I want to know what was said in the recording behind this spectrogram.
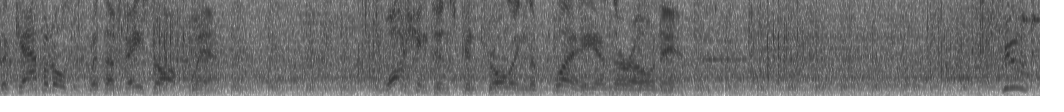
The Capitals with a face-off win. Washington's controlling the play in their own end. Shoots.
